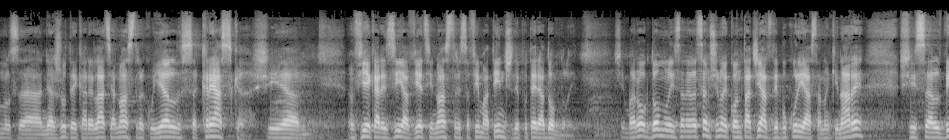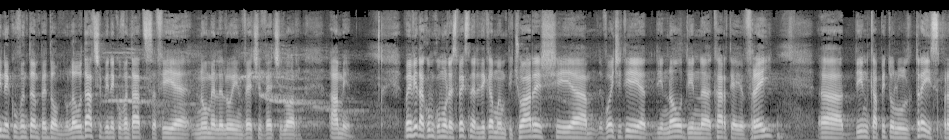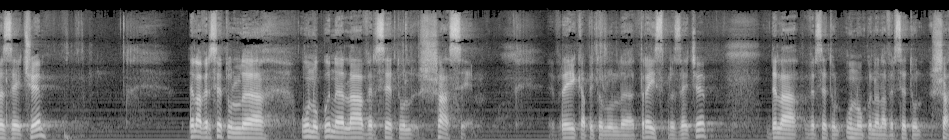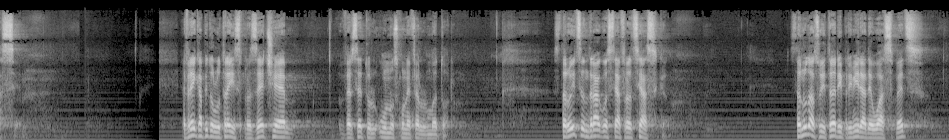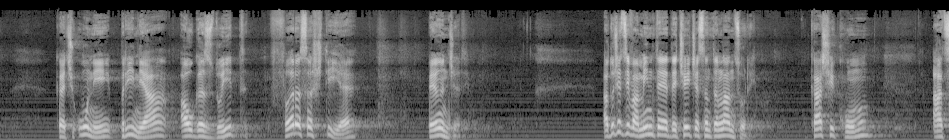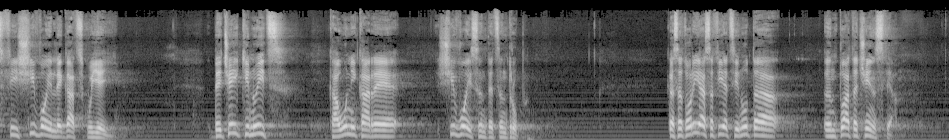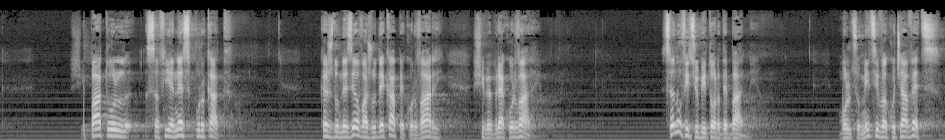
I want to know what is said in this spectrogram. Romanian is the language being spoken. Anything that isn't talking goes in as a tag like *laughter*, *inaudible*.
Domnul să ne ajute ca relația noastră cu El să crească și uh, în fiecare zi a vieții noastre să fim atinși de puterea Domnului. Și mă rog Domnului să ne lăsăm și noi contagiați de bucuria asta în închinare și să-L binecuvântăm pe Domnul. Lăudați și binecuvântat să fie numele Lui în vecii vecilor. Amin. Vă invit acum cu mult respect să ne ridicăm în picioare și uh, voi citi din nou din uh, Cartea Evrei, uh, din capitolul 13, de la versetul 1 uh, până la versetul 6. Evrei, capitolul 13, uh, de la versetul 1 până la versetul 6. Evrei, capitolul 13, versetul 1 spune felul următor. Stăruiți în dragostea frățească, să nu dați uitării primirea de oaspeți, căci unii prin ea au găzduit fără să știe, pe îngeri. Aduceți-vă aminte de cei ce sunt în lanțuri, ca și cum ați fi și voi legați cu ei. De cei chinuiți, ca unii care și voi sunteți în trup. Căsătoria să fie ținută în toată cinstea și patul să fie nespurcat, căci Dumnezeu va judeca pe curvari și pe prea curvari. Să nu fiți iubitori de bani. Mulțumiți-vă cu ce aveți,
